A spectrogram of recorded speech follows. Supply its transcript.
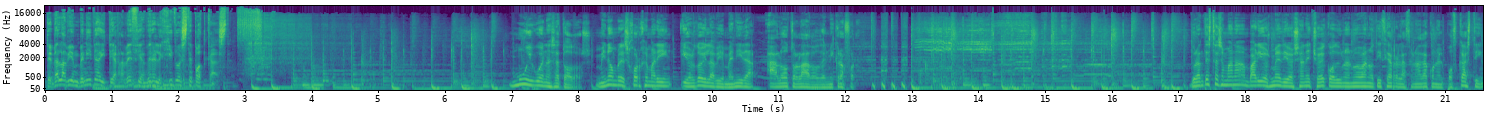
te da la bienvenida y te agradece haber elegido este podcast. Muy buenas a todos, mi nombre es Jorge Marín y os doy la bienvenida al otro lado del micrófono. Durante esta semana varios medios se han hecho eco de una nueva noticia relacionada con el podcasting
